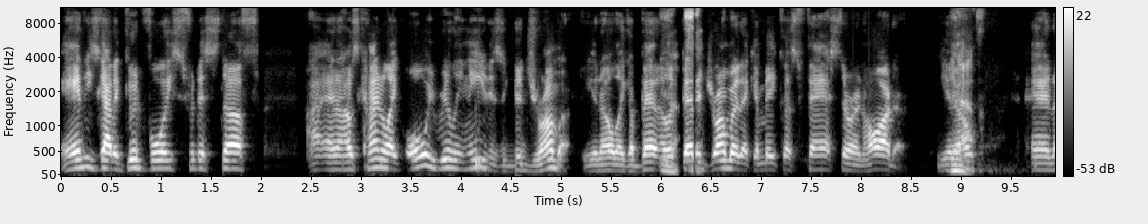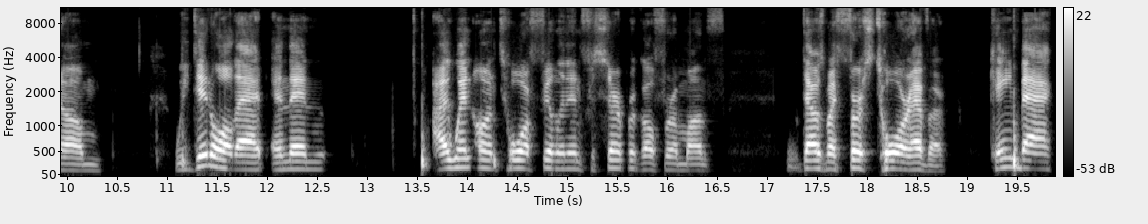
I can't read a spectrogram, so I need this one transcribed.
Andy's got a good voice for this stuff. I, and I was kind of like, all we really need is a good drummer, you know, like a better Yeah. a better drummer that can make us faster and harder, you Yeah. know. And um we did all that and then I went on tour filling in for Serpico for a month. That was my first tour ever. Came back,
